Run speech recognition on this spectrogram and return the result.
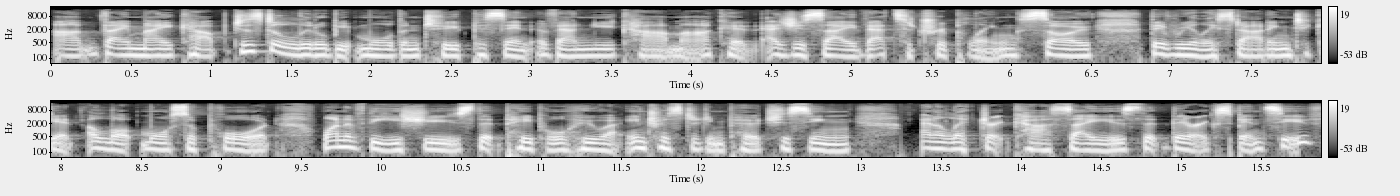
uh, they make up just a little bit more than 2% of our new car market. As you say, that's a tripling. So they're really starting to get a lot more support. One of the issues that people who who are interested in purchasing an electric car say is that they're expensive,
